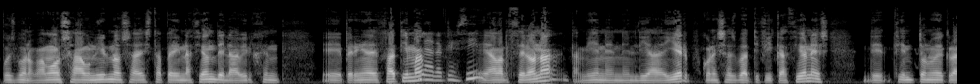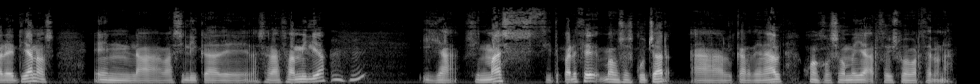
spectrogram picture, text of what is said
Pues bueno, vamos a unirnos a esta peregrinación de la Virgen eh, Peregrina de Fátima Claro que sí. eh, a Barcelona, también en el día de ayer, con esas beatificaciones de 109 claretianos en la Basílica de la Sagrada Familia. Y ya, sin más, si te parece, vamos a escuchar al cardenal Juan José Omeya, arzobispo de Barcelona.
